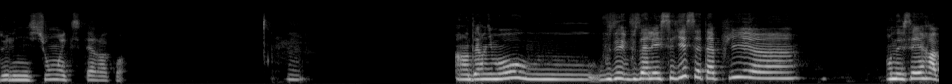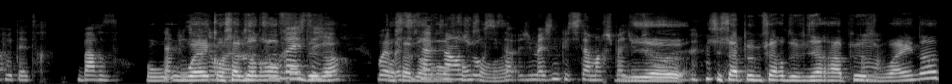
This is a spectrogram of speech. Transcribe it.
de l'émission, etc. Quoi. Mm. Un dernier mot ou vous, vous allez essayer cette appli euh, On essayera peut-être. Bars. Oh, ouais, quand ça viendra en France déjà. Ouais, bah, si ça vient un jour, j'imagine que si ça marche pas du tout. Euh, euh, si ça peut me faire devenir rappeuse, why not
